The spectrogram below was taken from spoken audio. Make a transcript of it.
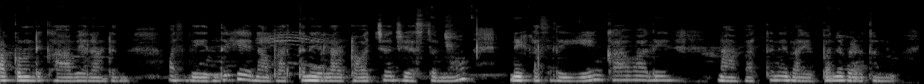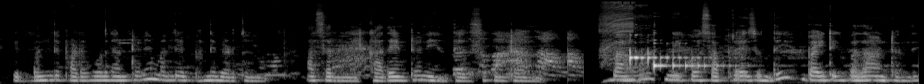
పక్క నుండి కావ్యాలు అంటుంది. అసలు ఎందుకే నా భర్తని ఇలా టార్చర్ చేస్తున్నావు? నీకు అసలు ఏం కావాలి? నా భర్తని ఇలా ఇబ్బంది పెడుతున్నావు. ఇబ్బంది పడకూడదంటూనే మళ్ళీ ఇబ్బంది పెడుతున్నావు. అసలు నీ కథ ఏంటో నేను తెలుసుకుంటాను. బాబా నీకో సర్ప్రైజ్ ఉంది. బయటికి పదా అంటుంది.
